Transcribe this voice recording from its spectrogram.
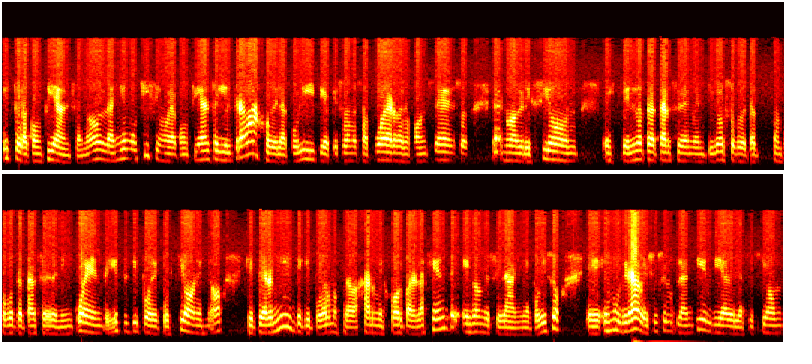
esto la confianza, ¿no? Dañó muchísimo la confianza y el trabajo de la política, que son los acuerdos, los consensos, la no agresión, este, el no tratarse de mentiroso, pero tampoco tratarse de delincuente, y este tipo de cuestiones, ¿no? que permite que podamos trabajar mejor para la gente, es donde se daña. Por eso eh, es muy grave, yo se lo planteé el día de la sesión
